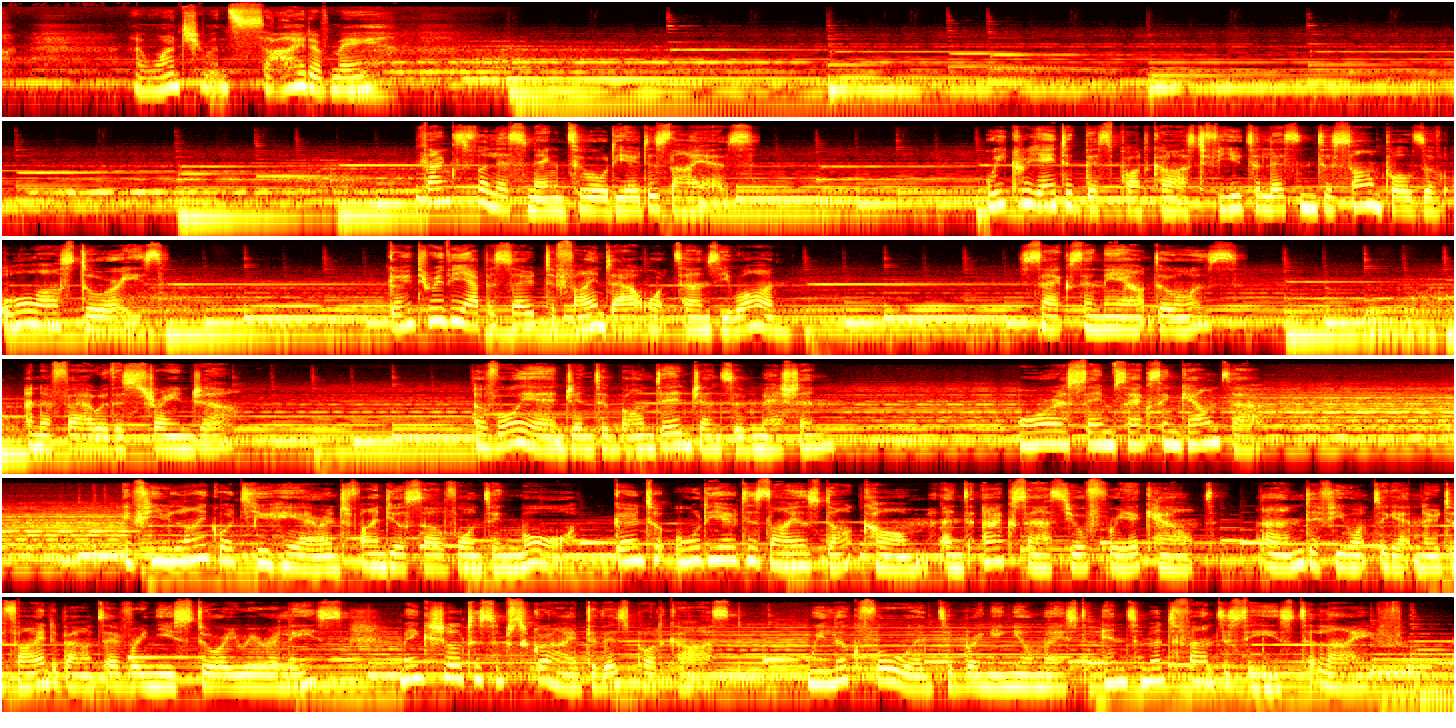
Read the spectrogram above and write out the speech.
I want you inside of me. Thanks for listening to Audio Desires. We created this podcast for you to listen to samples of all our stories. Go through the episode to find out what turns you on sex in the outdoors, an affair with a stranger, a voyage into bondage and submission, or a same sex encounter. If you like what you hear and find yourself wanting more, go to audiodesires.com and access your free account. And if you want to get notified about every new story we release, make sure to subscribe to this podcast. We look forward to bringing your most intimate fantasies to life.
